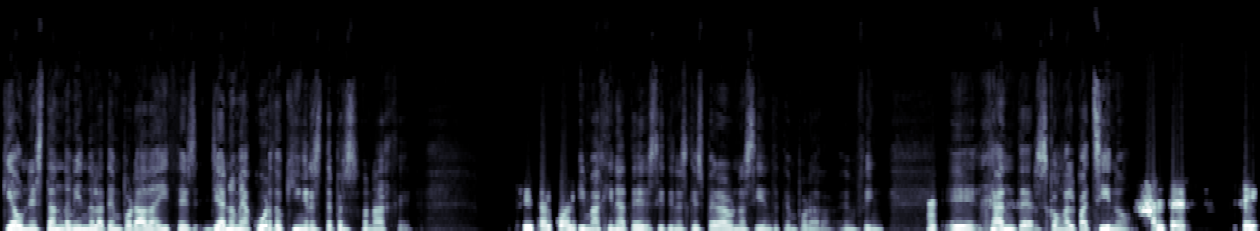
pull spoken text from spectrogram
que aun estando viendo la temporada dices, ya no me acuerdo quién era este personaje. Sí, tal cual. Imagínate si tienes que esperar una siguiente temporada. En fin. Mm. Eh, Hunters con Al Pacino. Hunters, sí.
